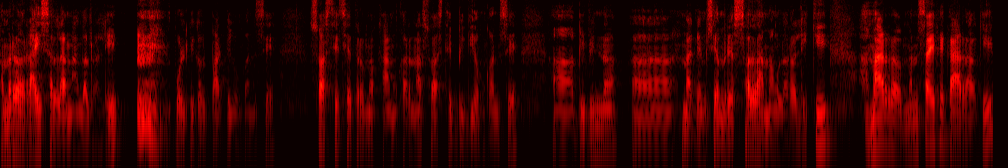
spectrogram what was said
हाम्रो राई सल्लाह मागल रही पोलिटिकल पार्टी हुकन से स्वास्थ्य क्षेत्रमा काम करना स्वास्थ्य विज्ञ हुकन से विभिन्न माध्यम से हमरे सल्लाह मांगल रही कि हमार मनसाई फे कहा रहा कि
